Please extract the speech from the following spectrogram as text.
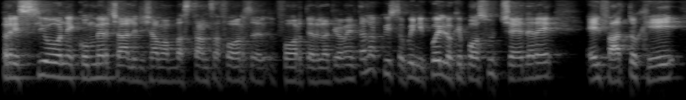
pressione commerciale, diciamo, abbastanza forte, forte relativamente all'acquisto. Quindi quello che può succedere è il fatto che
